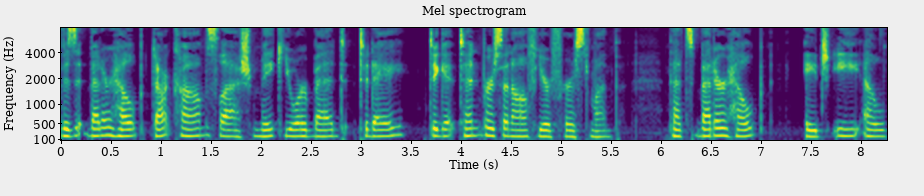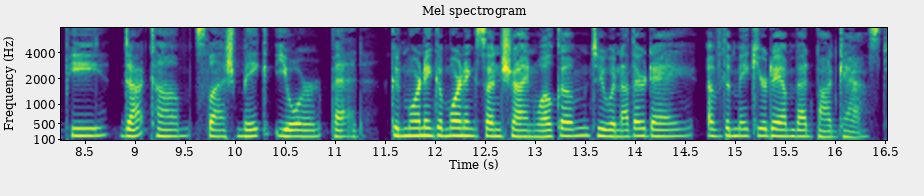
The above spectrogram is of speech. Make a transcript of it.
Visit betterhelp.com slash make your bed today to get 10% off your first month. That's betterhelp, H-E-L-P dot com slash make your bed. Good morning, good morning, sunshine. Welcome to another day of the Make Your Damn Bed podcast.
